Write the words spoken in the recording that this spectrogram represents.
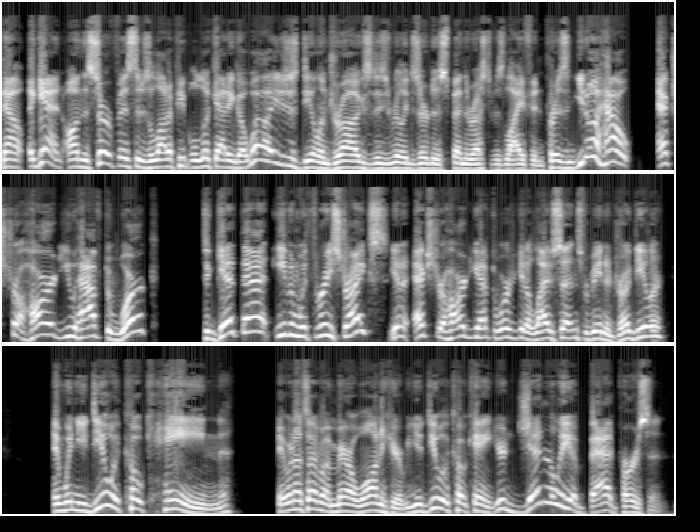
Now, again, on the surface, there's a lot of people look at it and go, well, he's just dealing drugs. Does he really deserve to spend the rest of his life in prison? You know how extra hard you have to work to get that, even with three strikes? You know, extra hard you have to work to get a life sentence for being a drug dealer. And when you deal with cocaine, We're not talking about marijuana here. When you deal with cocaine, you're generally a bad person,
